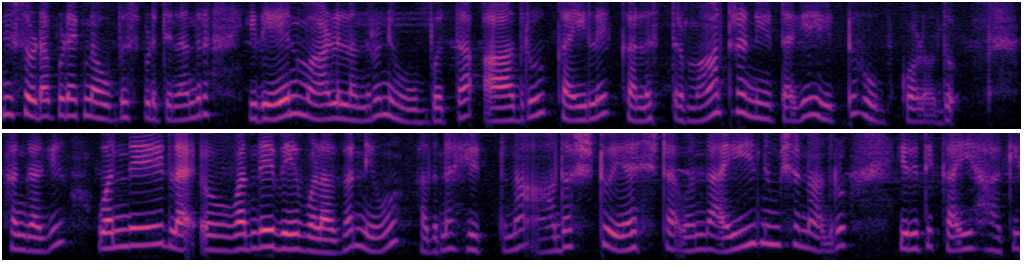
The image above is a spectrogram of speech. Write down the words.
ನೀವು ಸೋಡಾ ಪುಡಿಯಾಗಿ ನಾವು ಉಬ್ಬಿಸ್ಬಿಡ್ತೀನಿ ಅಂದ್ರೆ ಇದೇನು ಮಾಡಲಿಲ್ಲ ಅಂದರೂ ನೀವು ಉಬ್ಬುತ್ತಾ, ಆದರೂ ಕೈಲೇ ಕಲಿಸ್ದ್ರೆ ಮಾತ್ರ ನೀಟಾಗಿ ಹಿಟ್ಟು ಉಬ್ಕೊಳ್ಳೋದು ಹಾಗಾಗಿ ಒಂದೇ ಲೈ, ಒಂದೇ ವೇ ಒಳಗೆ ನೀವು ಅದನ್ನು ಹಿಟ್ಟನ್ನ ಆದಷ್ಟು ಎಷ್ಟು ಒಂದು ಐದು ನಿಮಿಷನಾದರೂ ಈ ರೀತಿ ಕೈ ಹಾಕಿ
